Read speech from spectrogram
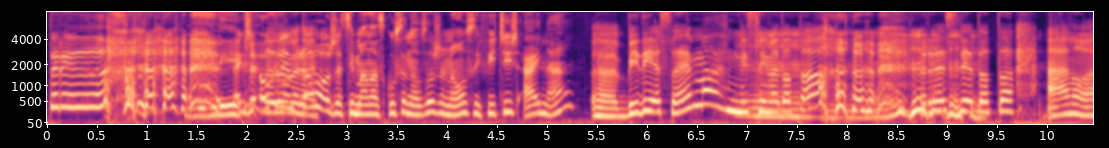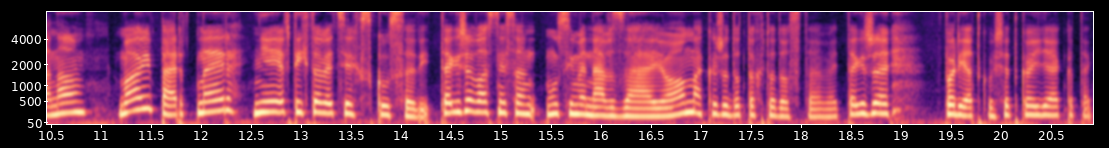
Takže No okrem dobre. toho, že si mala skúsenosť so ženou, si fičíš aj na... BDSM, myslíme toto? Presne toto. Áno, áno. Môj partner nie je v týchto veciach skúsený, takže vlastne sa musíme navzájom akože do tohto dostávať. Takže v poriadku, všetko ide ako tak.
